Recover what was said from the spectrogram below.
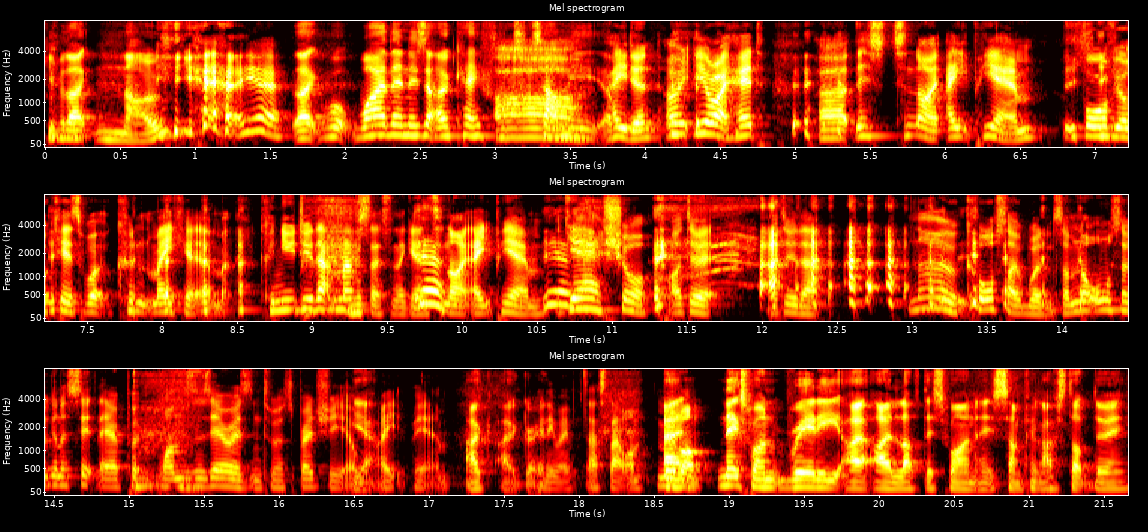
You'd be like, no. yeah, yeah. Like, wh- why then is it okay for, to tell Oh, me? Hayden, oh, you're right, head. Uh, this tonight, 8 p.m. Four of your kids were, couldn't make it. Can you do that maths lesson again Yeah. tonight, 8 p.m.? Yeah. Yeah. sure, I'll do it. I'll do that. No, of course I wouldn't. So I'm not also going to sit there and put ones and zeros into a spreadsheet at Yeah. 8 p.m. I, I agree. Anyway, that's that one. Move And on. Next one, really, I, I love this one. It's something I've stopped doing.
